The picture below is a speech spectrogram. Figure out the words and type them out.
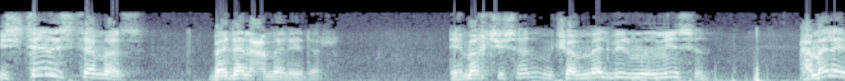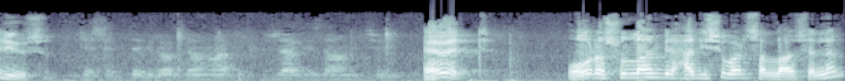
ister istemez beden amel eder. Demek ki sen mükemmel bir müminsin. Amel ediyorsun. Cesette bir organ vardır düzeldiği zaman için. Evet. O Resulullah'ın bir hadisi var sallallahu aleyhi ve sellem.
